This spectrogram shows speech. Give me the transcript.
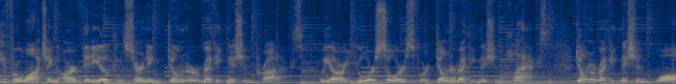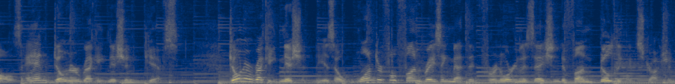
you for watching our video concerning donor recognition products. We are your source for donor recognition plaques, donor recognition walls, and donor recognition gifts. Donor recognition is a wonderful fundraising method for an organization to fund building construction,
